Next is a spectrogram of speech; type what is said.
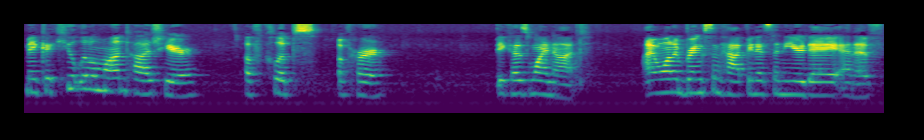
make a cute little montage here of clips of her because why not? I want to bring some happiness into your day and if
